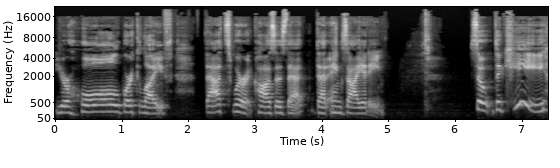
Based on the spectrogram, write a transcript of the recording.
your whole work life, that's where it causes that that anxiety. So the key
